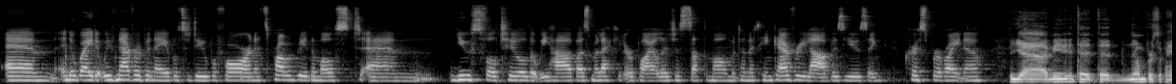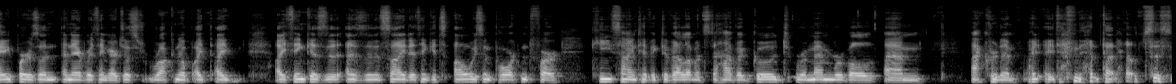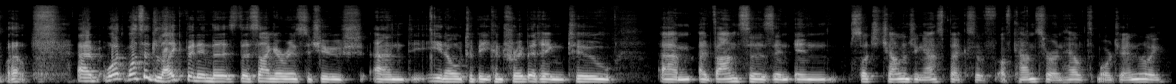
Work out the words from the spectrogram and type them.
um, in a way that we've never been able to do before. And it's probably the most um, useful tool that we have as molecular biologists at the moment. And I think every lab is using CRISPR right now. Yeah, I mean the, the numbers of papers and, and everything are just rocking up. I I, I think as a, as an aside, I think it's always important for key scientific developments to have a good, rememberable. Um, acronym. I, I, think that, that helps as well. Um, what what's it like being in the the Sanger Institute and you know to be contributing to um, advances in, in such challenging aspects of, of cancer and health more generally?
